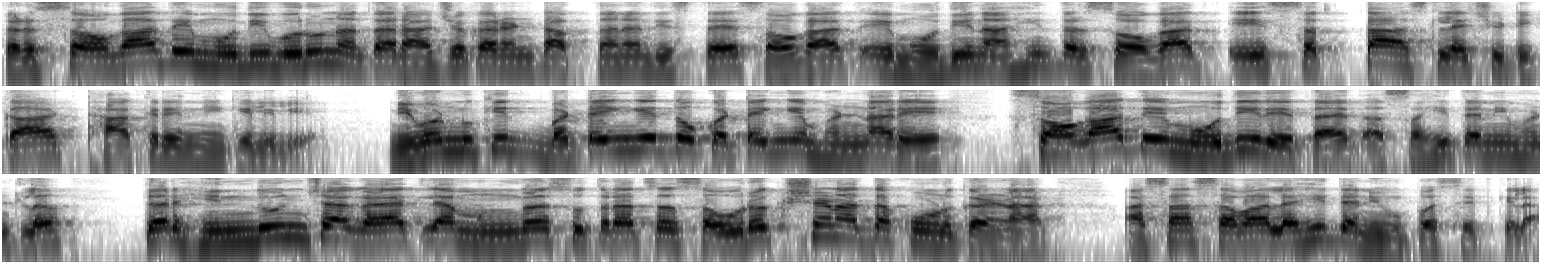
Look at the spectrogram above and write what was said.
तर सौगात ए मोदीवरून आता राजकारण टापताना दिसतंय. सौगात ए मोदी नाही तर सौगात ए सत्ता असल्याची टीका ठाकरेंनी केलेली आहे. निवडणुकीत बटेंगे तो कटेंगे म्हणणारे सौगात ए मोदी देत आहेत असंही त्यांनी म्हटलं. तर हिंदूंच्या गळ्यातल्या मंगळसूत्राचं संरक्षण आता कोण करणार असा सवालही त्यांनी उपस्थित केला.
